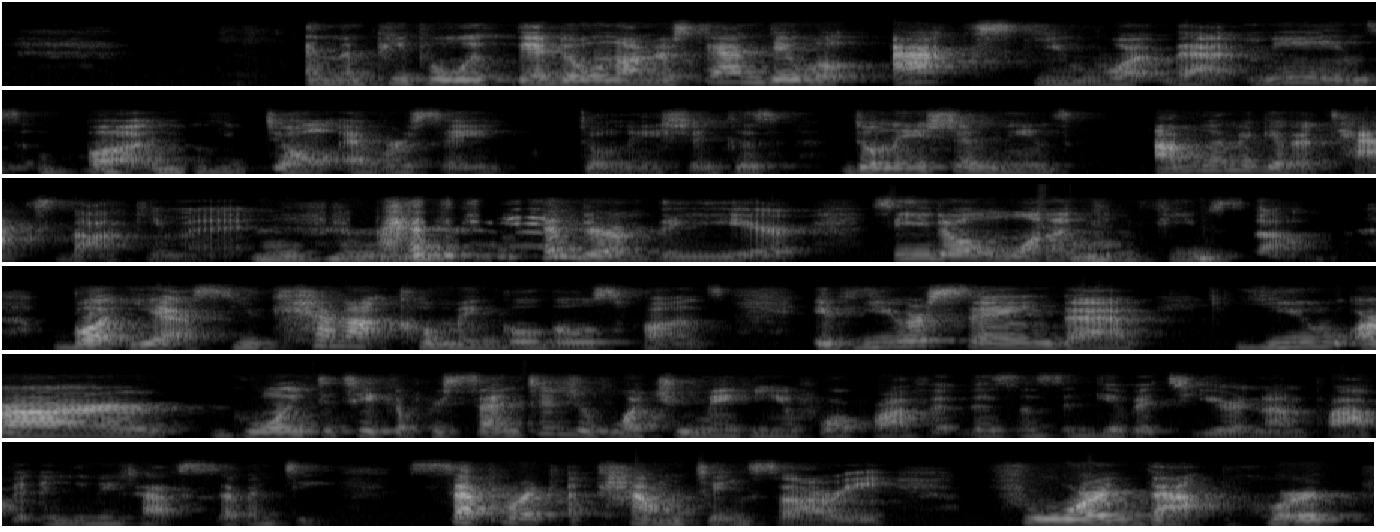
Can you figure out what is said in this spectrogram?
And then people, if they don't understand, they will ask you what that means, but mm-hmm. you don't ever say donation because donation means I'm going to get a tax document mm-hmm. at the end of the year. So you don't want to mm-hmm. confuse them. But yes, you cannot commingle those funds. If you're saying that you are going to take a percentage of what you make in your for-profit business and give it to your nonprofit and you need to have 70 separate accounting sorry for that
